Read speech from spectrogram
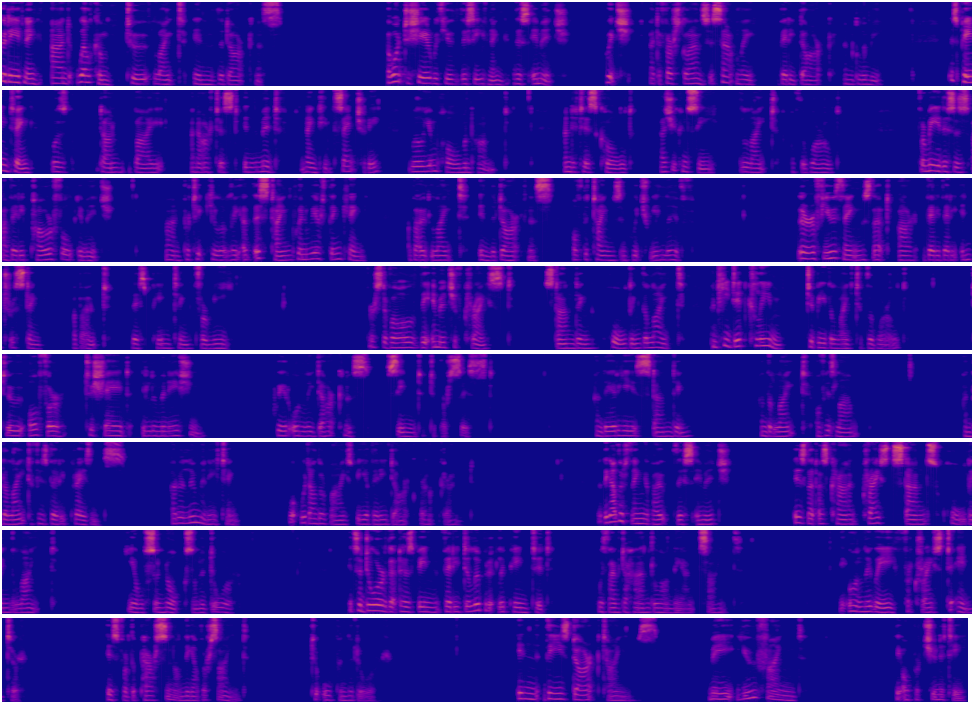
Good evening and welcome to Light in the Darkness. I want to share with you this evening this image, which at a first glance is certainly very dark and gloomy. This painting was done by an artist in the mid 19th century, William Holman Hunt, and it is called, as you can see, The Light of the World. For me, this is a very powerful image, and particularly at this time when we are thinking about light in the darkness of the times in which we live. There are a few things that are very, very interesting about this painting for me. First of all, the image of Christ standing holding the light, and he did claim to be the light of the world, to offer to shed illumination where only darkness seemed to persist. And there he is standing, and the light of his lamp and the light of his very presence are illuminating what would otherwise be a very dark background. But the other thing about this image is that as Christ stands holding the light, he also knocks on a door. It's a door that has been very deliberately painted without a handle on the outside. The only way for Christ to enter is for the person on the other side to open the door. In these dark times, may you find the opportunity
